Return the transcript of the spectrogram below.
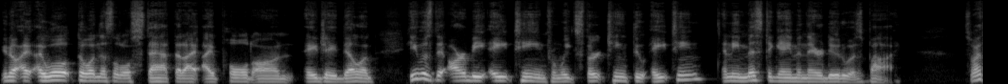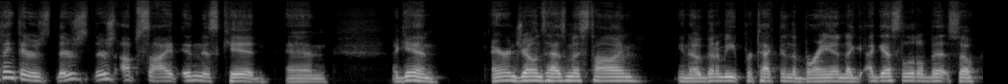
you know, I, I will throw in this little stat that I, I pulled on AJ Dillon. He was the RB 18 from weeks 13 through 18, and he missed a game in there due to his bye. So I think there's there's there's upside in this kid. And again, Aaron Jones has missed time, you know, going to be protecting the brand, I, I guess, a little bit. So,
